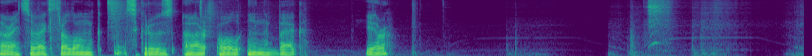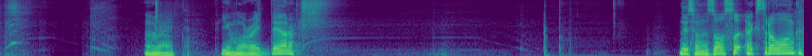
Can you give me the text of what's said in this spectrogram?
Alright, so extra long screws are all in the back here. All right, few more right there. This one is also extra long.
